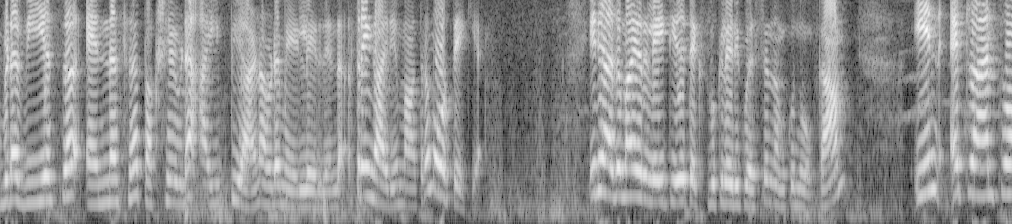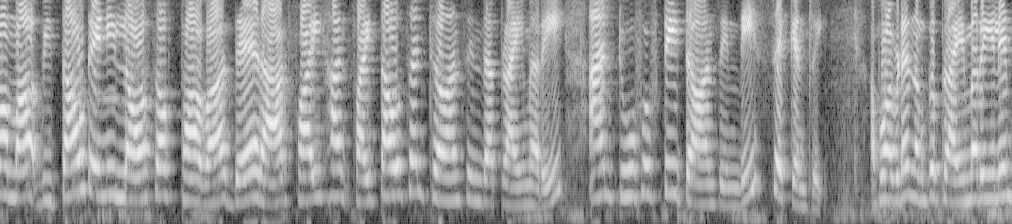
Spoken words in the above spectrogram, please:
ഇവിടെ വി എസ് എൻ എസ് പക്ഷേ ഇവിടെ ഐ പി ആണ് അവിടെ മേളിൽ എഴുതേണ്ടത്. അത്രയും കാര്യം മാത്രം ഓർത്തേക്കുക. ഇനി അതുമായി റിലേറ്റ് ചെയ്ത ടെക്സ്റ്റ് ബുക്കിലെ ഒരു ക്വസ്റ്റ്യൻ നമുക്ക് നോക്കാം. In a transformer without any loss of power, there are 5000 turns in the primary and 250 turns in the secondary. അപ്പോൾ അവിടെ നമുക്ക് പ്രൈമറിയിലെയും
